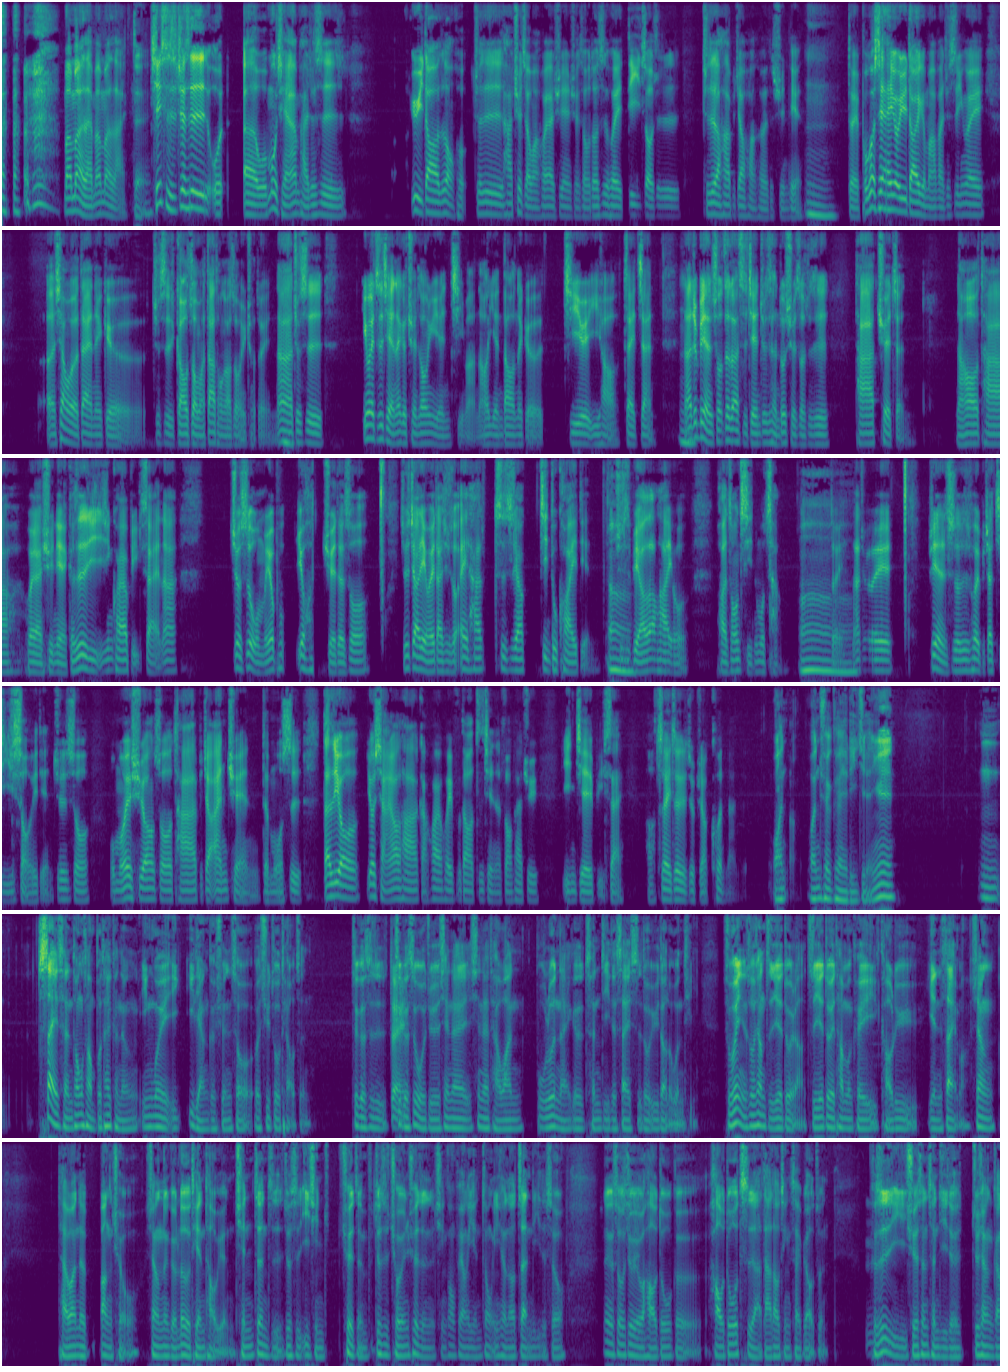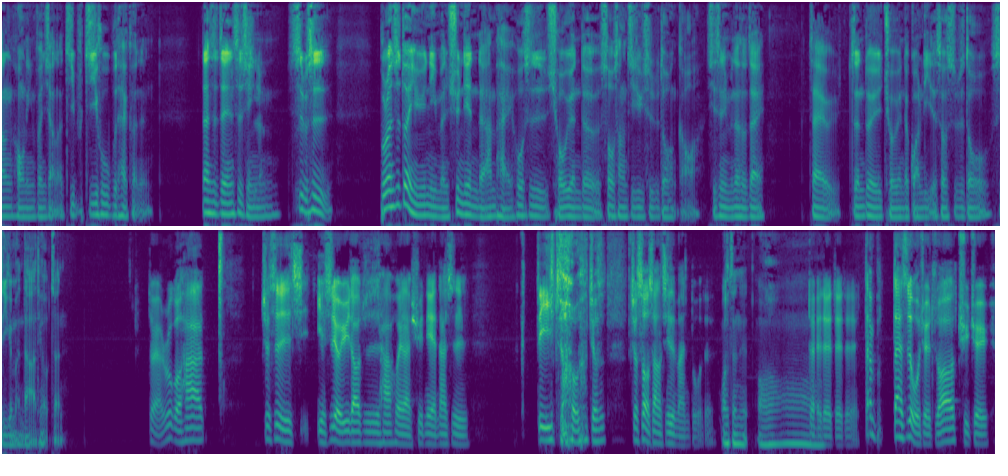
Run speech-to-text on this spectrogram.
慢慢来，慢慢来。对，其实就是我呃，我目前安排就是遇到这种就是他确诊完回来训练选手，我都是会第一周就是就是让他比较缓和的训练。嗯对，不过现在又遇到一个麻烦，就是因为呃，像我有带那个就是高中嘛，大同高中羽球队，那就是因为之前那个全中运延期嘛，然后延到那个七月一号再战，嗯。那就变成说这段时间就是很多选手就是他确诊，然后他回来训练，可是已经快要比赛，那就是我们又不又觉得说，就是教练也会担心说，哎、他是不是要进度快一点，嗯。就是不要让他有缓冲期那么长。嗯，对，那就会 变成说是会比较棘手一点，就是说我们会希望说他比较安全的模式，但是又又想要他赶快恢复到之前的状态去迎接比赛，好，所以这个就比较困难的。完完全可以理解，因为嗯，赛程通常不太可能因为一一两个选手而去做调整，这个是这个是我觉得现在现在台湾不论哪一个层级的赛事都遇到的问题，除非你说像职业队啦，职业队他们可以考虑延赛嘛，像台湾的棒球，像那个乐天桃园，前阵子就是疫情确诊，就是球员确诊的情况非常严重，影响到战力的时候，那个时候就有好多个好多次啊达到停赛标准。可是以学生成绩的，就像刚刚红林分享的，几几乎不太可能。但是这件事情是不是，不论是对于你们训练的安排，或是球员的受伤几率，是不是都很高啊？其实你们那时候在在针对球员的管理的时候，是不是都是一个蛮大的挑战？对啊，如果他就是也是有遇到，就是他回来训练，但是第一周就是就受伤，其实蛮多的。哦，真的哦，对对对对对，但不，但是我觉得主要取决于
